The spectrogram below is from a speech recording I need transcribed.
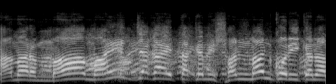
আমার মা মায়ের জায়গায় তাকে আমি সম্মান করি কেন?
